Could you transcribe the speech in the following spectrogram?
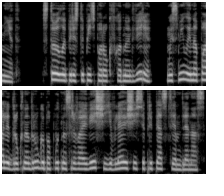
Нет. Стоило переступить порог входной двери, мы с Милой напали друг на друга, попутно срывая вещи, являющиеся препятствием для нас.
